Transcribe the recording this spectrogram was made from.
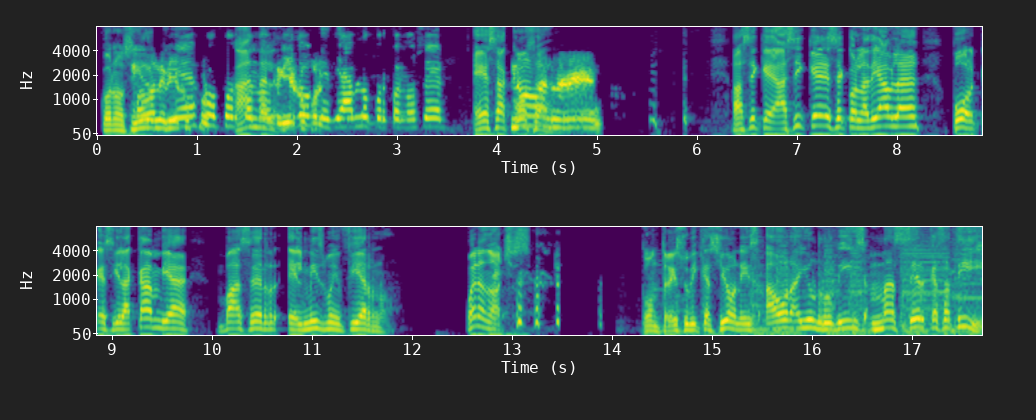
conocido. Más vale viejo Viejo por- por Ándale. conocido Viejo por- que diablo por conocer. Esa cosa. Así que así quédese con la diabla, porque si la cambia, va a ser el mismo infierno. Buenas noches. Con tres ubicaciones, ahora hay un Rubí's más cerca a ti.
